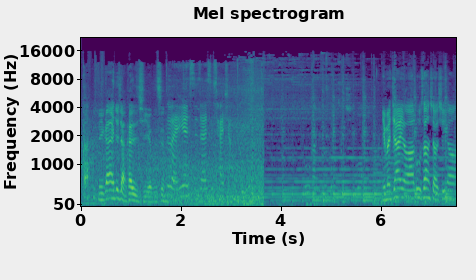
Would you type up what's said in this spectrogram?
你刚才就想开始骑，也不是？对，因为实在是太想吐。你们加油啊，路上小心哦。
